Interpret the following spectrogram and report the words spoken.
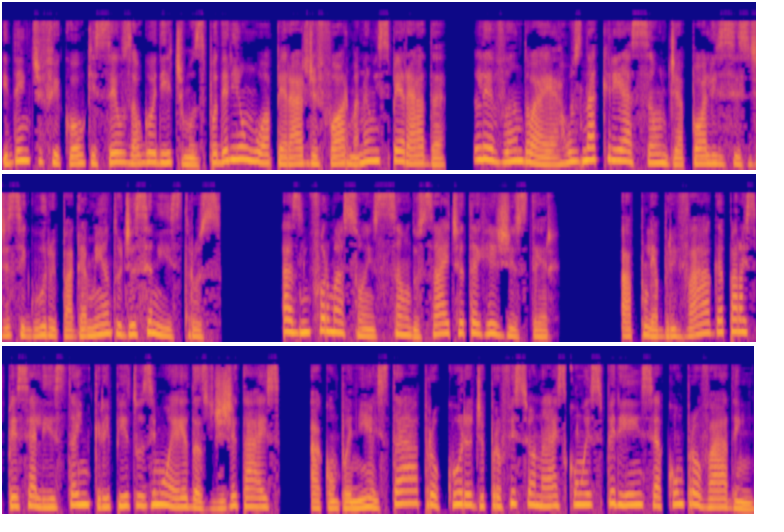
identificou que seus algoritmos poderiam operar de forma não esperada, levando a erros na criação de apólices de seguro e pagamento de sinistros. As informações são do site The Register. Apple abre vaga para especialista em criptos e moedas digitais. A companhia está à procura de profissionais com experiência comprovada em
